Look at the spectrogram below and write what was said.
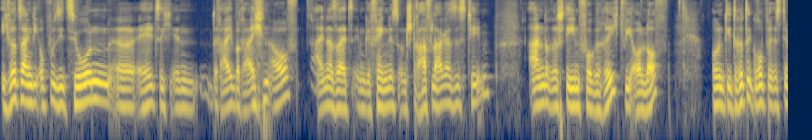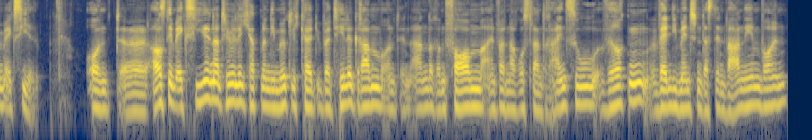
Ich würde sagen, die Opposition äh, hält sich in drei Bereichen auf. Einerseits im Gefängnis- und Straflagersystem. Andere stehen vor Gericht, wie Orlov. Und die dritte Gruppe ist im Exil. Und äh, aus dem Exil natürlich hat man die Möglichkeit, über Telegram und in anderen Formen einfach nach Russland reinzuwirken, wenn die Menschen das denn wahrnehmen wollen.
